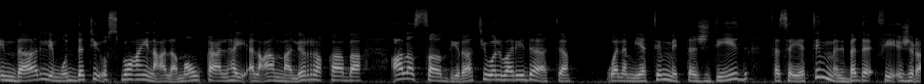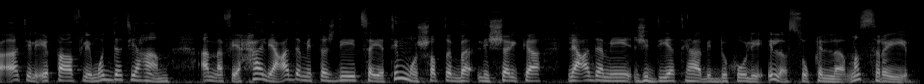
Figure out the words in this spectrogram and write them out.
إنذار لمدة أسبوعين على موقع الهيئة العامة للرقابة على الصادرات والواردات. ولم يتم التجديد فسيتم البدء في إجراءات الإيقاف لمدة عام. أما في حال عدم التجديد سيتم الشطب للشركة لعدم جديتها بالدخول إلى السوق المصري.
